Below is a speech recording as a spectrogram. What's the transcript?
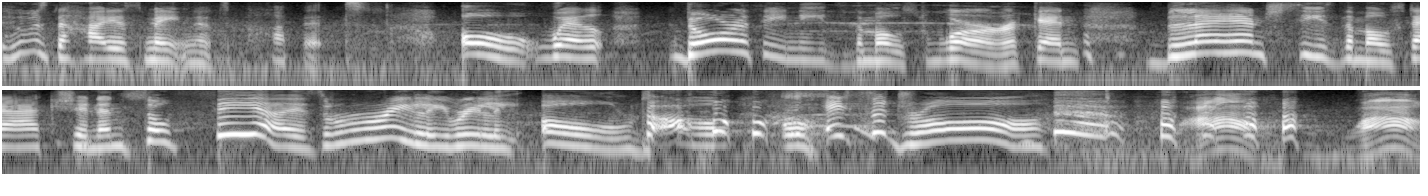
who is the highest maintenance puppet? Oh, well, Dorothy needs the most work, and Blanche sees the most action, and Sophia is really, really old. So it's a draw. Wow. Wow.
